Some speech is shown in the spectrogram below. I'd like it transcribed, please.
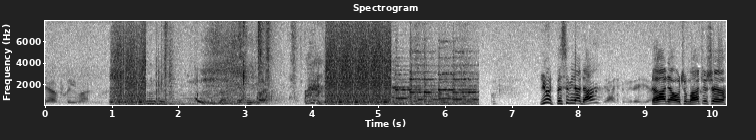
Ja, prima. Gut, bist du wieder da? Ja, ich bin wieder hier. Ja, der automatische,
